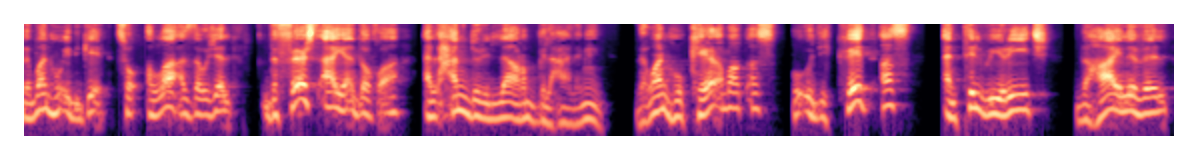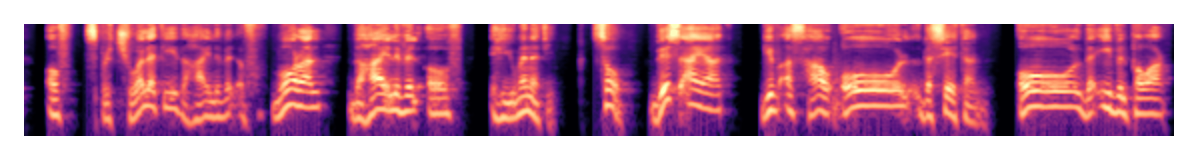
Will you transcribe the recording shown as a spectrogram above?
the one who educate. So Allah Azza wa Jal, the first ayah in the Quran, Alhamdulillah Rabbil Alameen. The one who care about us, who educate us until we reach the high level of spirituality, the high level of moral, the high level of humanity. So this ayat give us how all the Satan, all the evil power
